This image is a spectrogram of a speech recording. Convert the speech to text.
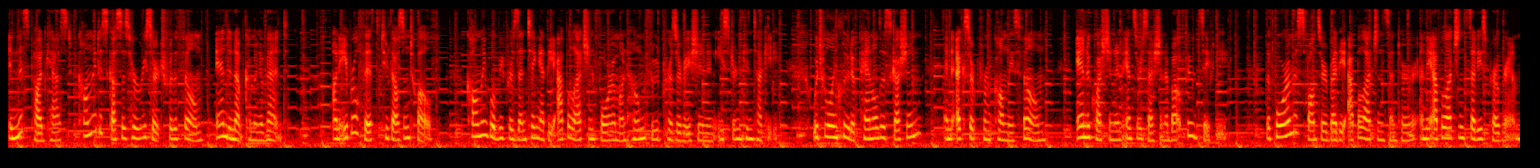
In this podcast, Conley discusses her research for the film and an upcoming event. On April 5th, 2012, Conley will be presenting at the Appalachian Forum on Home Food Preservation in Eastern Kentucky, which will include a panel discussion, an excerpt from Conley's film, and a question and answer session about food safety. The forum is sponsored by the Appalachian Center and the Appalachian Studies Program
